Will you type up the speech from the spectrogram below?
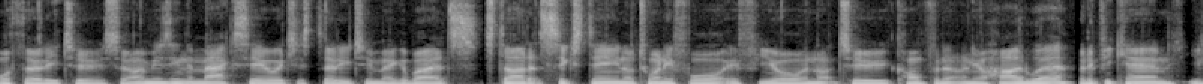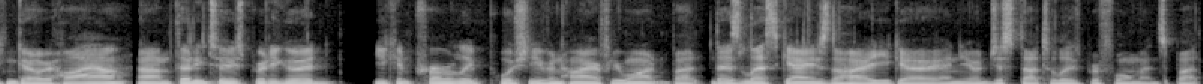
or 32. So I'm using the max here, which is 32 megabytes. Start at 16 or 24 if you're not too confident on your hardware, but if you can, you can go higher. Um, 32 is pretty good. You can probably push even higher if you want, but there's less gains the higher you go and you'll just start to lose performance. But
